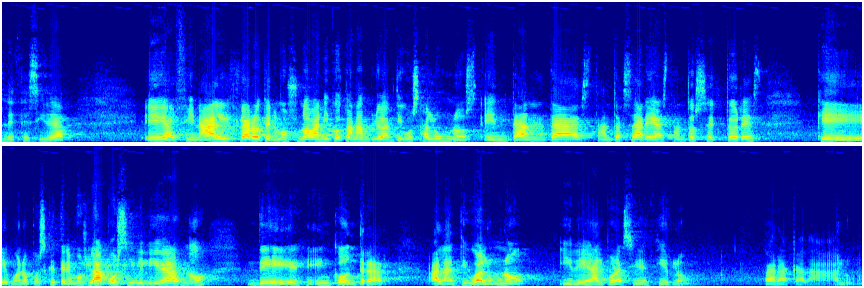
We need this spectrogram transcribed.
necesidad. Eh, al final, claro, tenemos un abanico tan amplio de antiguos alumnos en tantas, tantas áreas, tantos sectores, que, bueno, pues que tenemos la posibilidad ¿no? de encontrar al antiguo alumno ideal, por así decirlo, para cada alumno.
